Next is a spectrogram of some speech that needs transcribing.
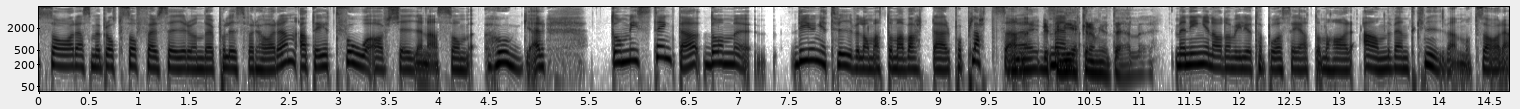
Sara som är brottsoffer säger under polisförhören, att det är två av tjejerna som hugger. De misstänkta, de, det är ju inget tvivel om att de har varit där på platsen. Nej, det förnekar men, de ju inte heller. Men ingen av dem vill ju ta på sig att de har använt kniven mot Sara.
